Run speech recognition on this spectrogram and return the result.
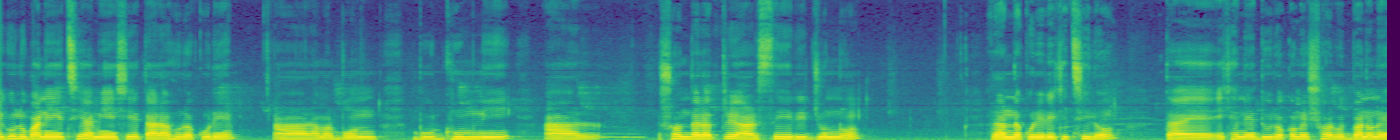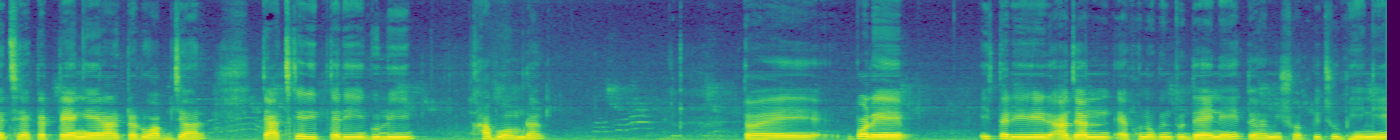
এগুলো বানিয়েছি আমি এসে তাড়াহুড়া করে। আর আমার বোন বুট ঘুমনি আর সন্ধ্যা রাত্রে আর সেহরির জন্য রান্না করে রেখেছিল। তাই এখানে দুই রকমের শরবত বানানো হয়েছে, একটা ট্যাঙের আর একটা রোয়াবজার তা আজকের ইফতারি এগুলি খাব আমরা। তাই পরে ইফতারির আজান এখনও কিন্তু দেয় নেই তাই আমি সব কিছু ভেঙে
